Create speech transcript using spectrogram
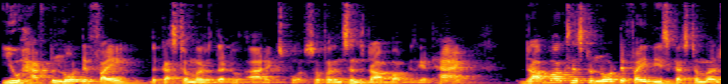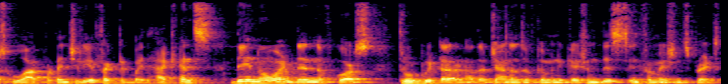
you have to notify the customers that are exposed. So, for instance, Dropbox get hacked. Dropbox has to notify these customers who are potentially affected by the hack. Hence, they know, and then, of course, through Twitter and other channels of communication, this information spreads.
